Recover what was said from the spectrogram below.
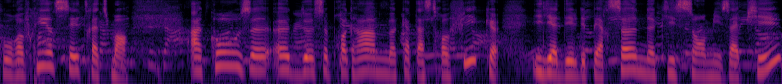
pour offrir ces traitements. À cause de ce programme catastrophique, il y a des, des personnes qui sont mises à pied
